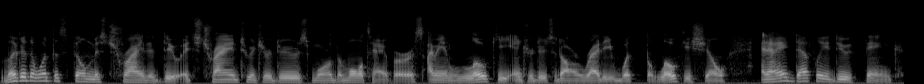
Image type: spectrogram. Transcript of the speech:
Look at the, what this film is trying to do. It's trying to introduce more of the multiverse. I mean, Loki introduced it already with the Loki show, and I definitely do think.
